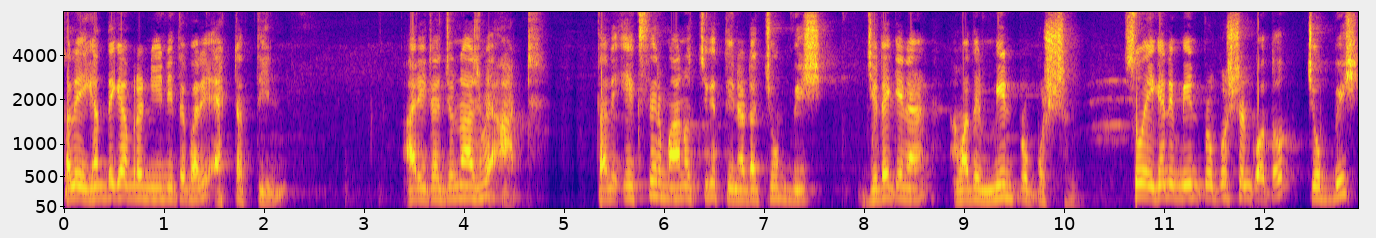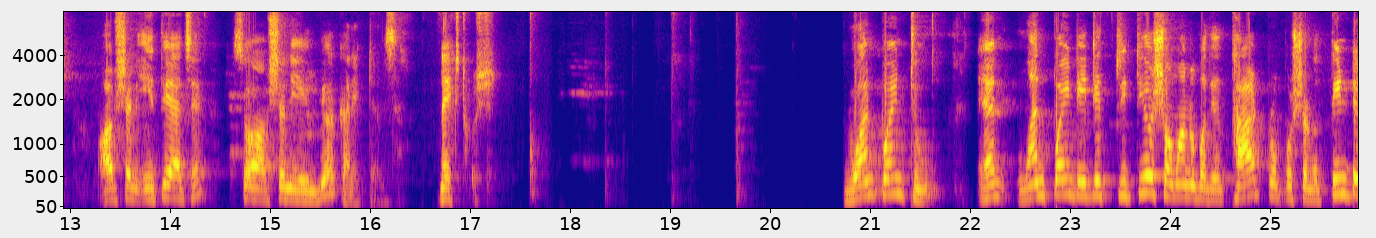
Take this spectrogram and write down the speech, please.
তাহলে এখান থেকে আমরা নিয়ে নিতে পারি একটা তিন। আর এটার জন্য আসবে আট। তাহলে এক্সের মান হচ্ছে কি তিন আটা চব্বিশ, যেটা কিনা আমাদের মেন প্রপোর্শন সো এখানে মেন প্রপোর্শন কত? চব্বিশ। অপশন এতে আছে। So option A will be our correct answer next question one point two and one point এইটের তৃতীয় সমানুপাতে থার্ড প্রপোর্শন তিনটে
